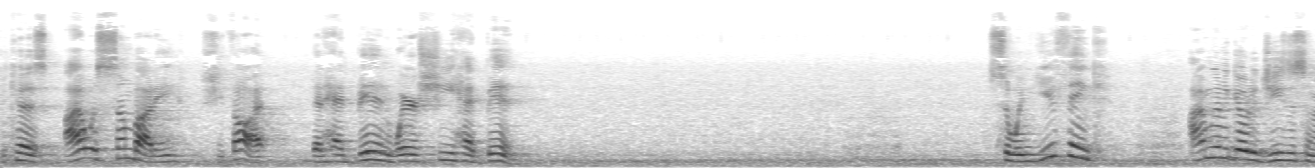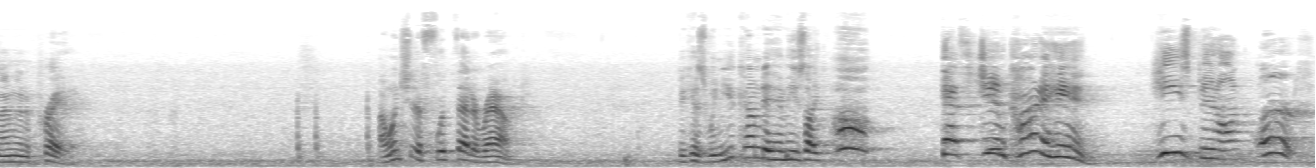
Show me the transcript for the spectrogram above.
Because I was somebody, she thought, that had been where she had been. So when you think, I'm going to go to Jesus and I'm going to pray, I want you to flip that around. Because when you come to him, he's like, oh, that's Jim Carnahan. He's been on earth.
